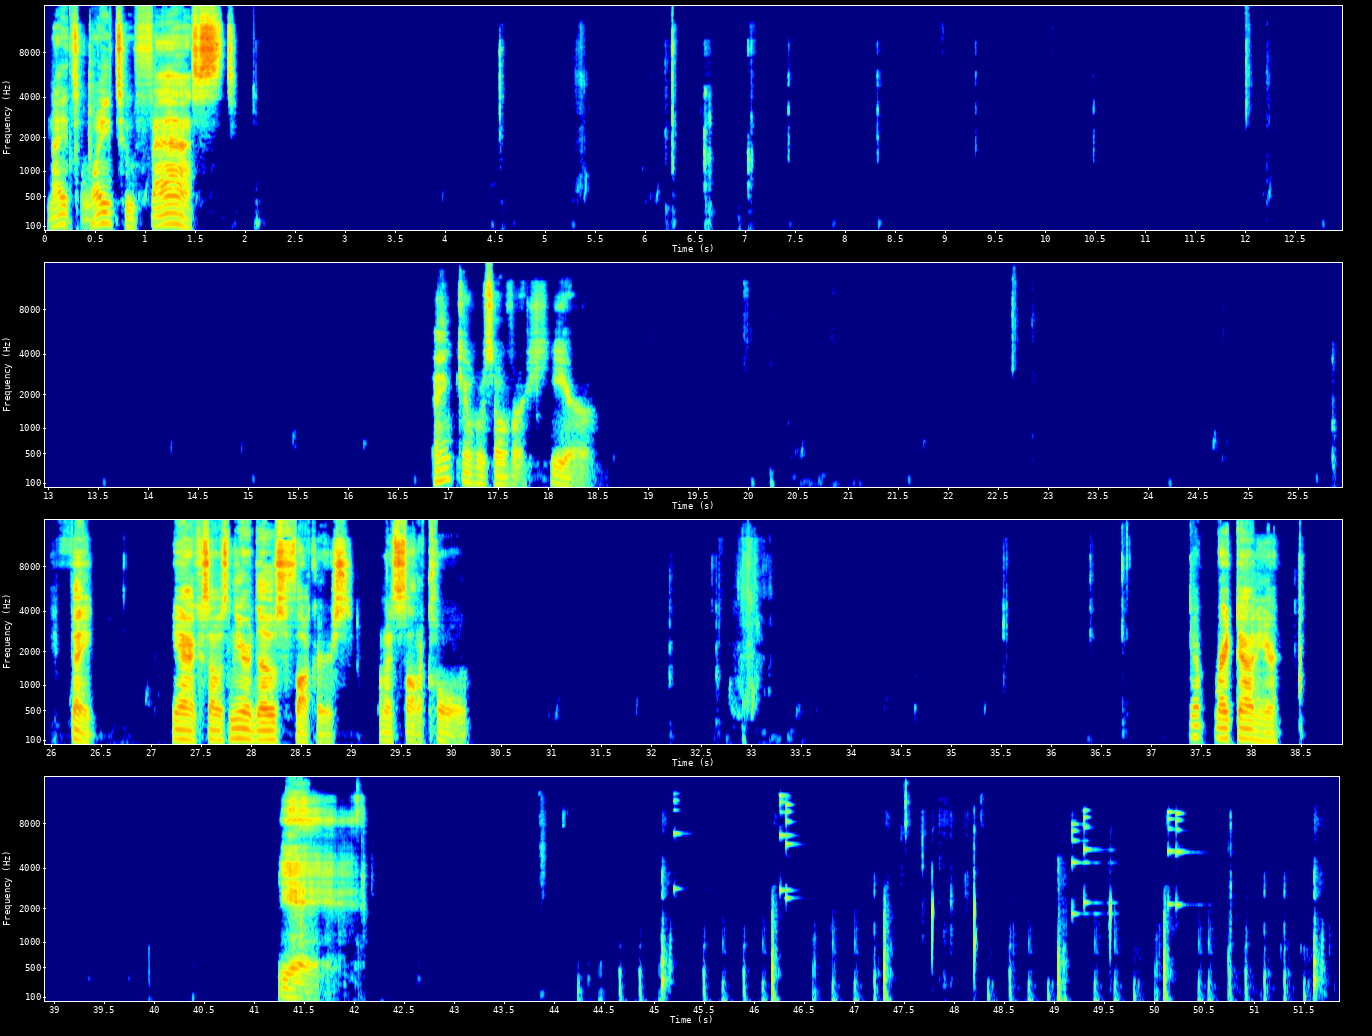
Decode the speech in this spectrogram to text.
Night's way too fast. I think it was over here. Think. Yeah, because I was near those fuckers when I saw the coal. Yep, right down here. Yeah.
